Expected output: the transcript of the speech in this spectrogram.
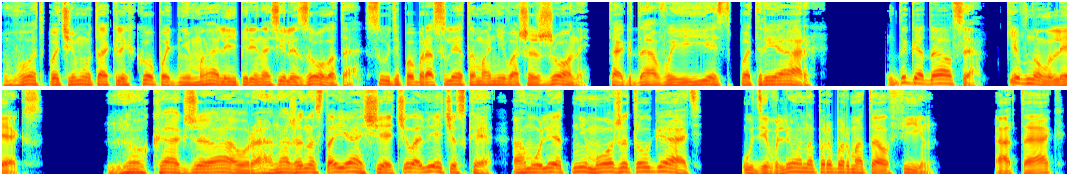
«Вот почему так легко поднимали и переносили золото. Судя по браслетам, они ваши жены. Тогда вы и есть патриарх». Догадался. Кивнул Лекс. «Но как же аура? Она же настоящая, человеческая. Амулет не может лгать!» Удивленно пробормотал Финн. А так,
